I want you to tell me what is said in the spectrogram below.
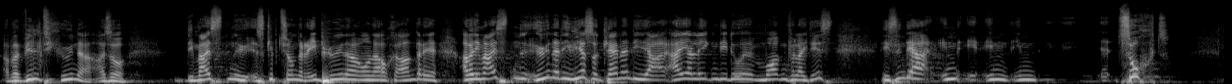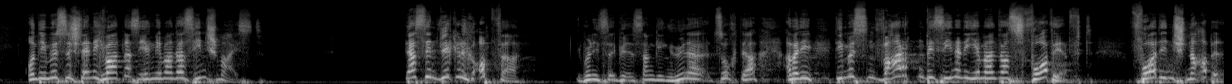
aber Wildhühner. Also die meisten, es gibt schon Rebhühner und auch andere, aber die meisten Hühner, die wir so kennen, die Eier legen, die du morgen vielleicht isst, die sind ja in, in, in Zucht. Und die müssen ständig warten, dass irgendjemand das hinschmeißt. Das sind wirklich Opfer. Ich will nicht sagen gegen Hühnerzucht, ja, aber die, die müssen warten, bis ihnen jemand was vorwirft. Vor den Schnabel.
